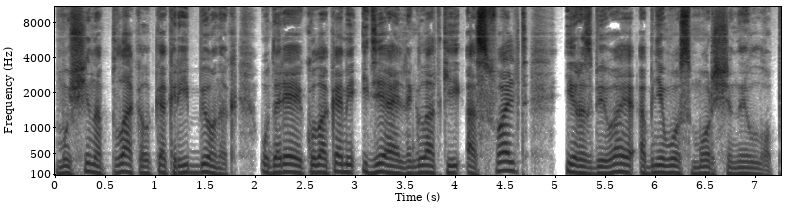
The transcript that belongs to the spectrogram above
Мужчина плакал, как ребенок, ударяя кулаками идеально гладкий асфальт и разбивая об него сморщенный лоб.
